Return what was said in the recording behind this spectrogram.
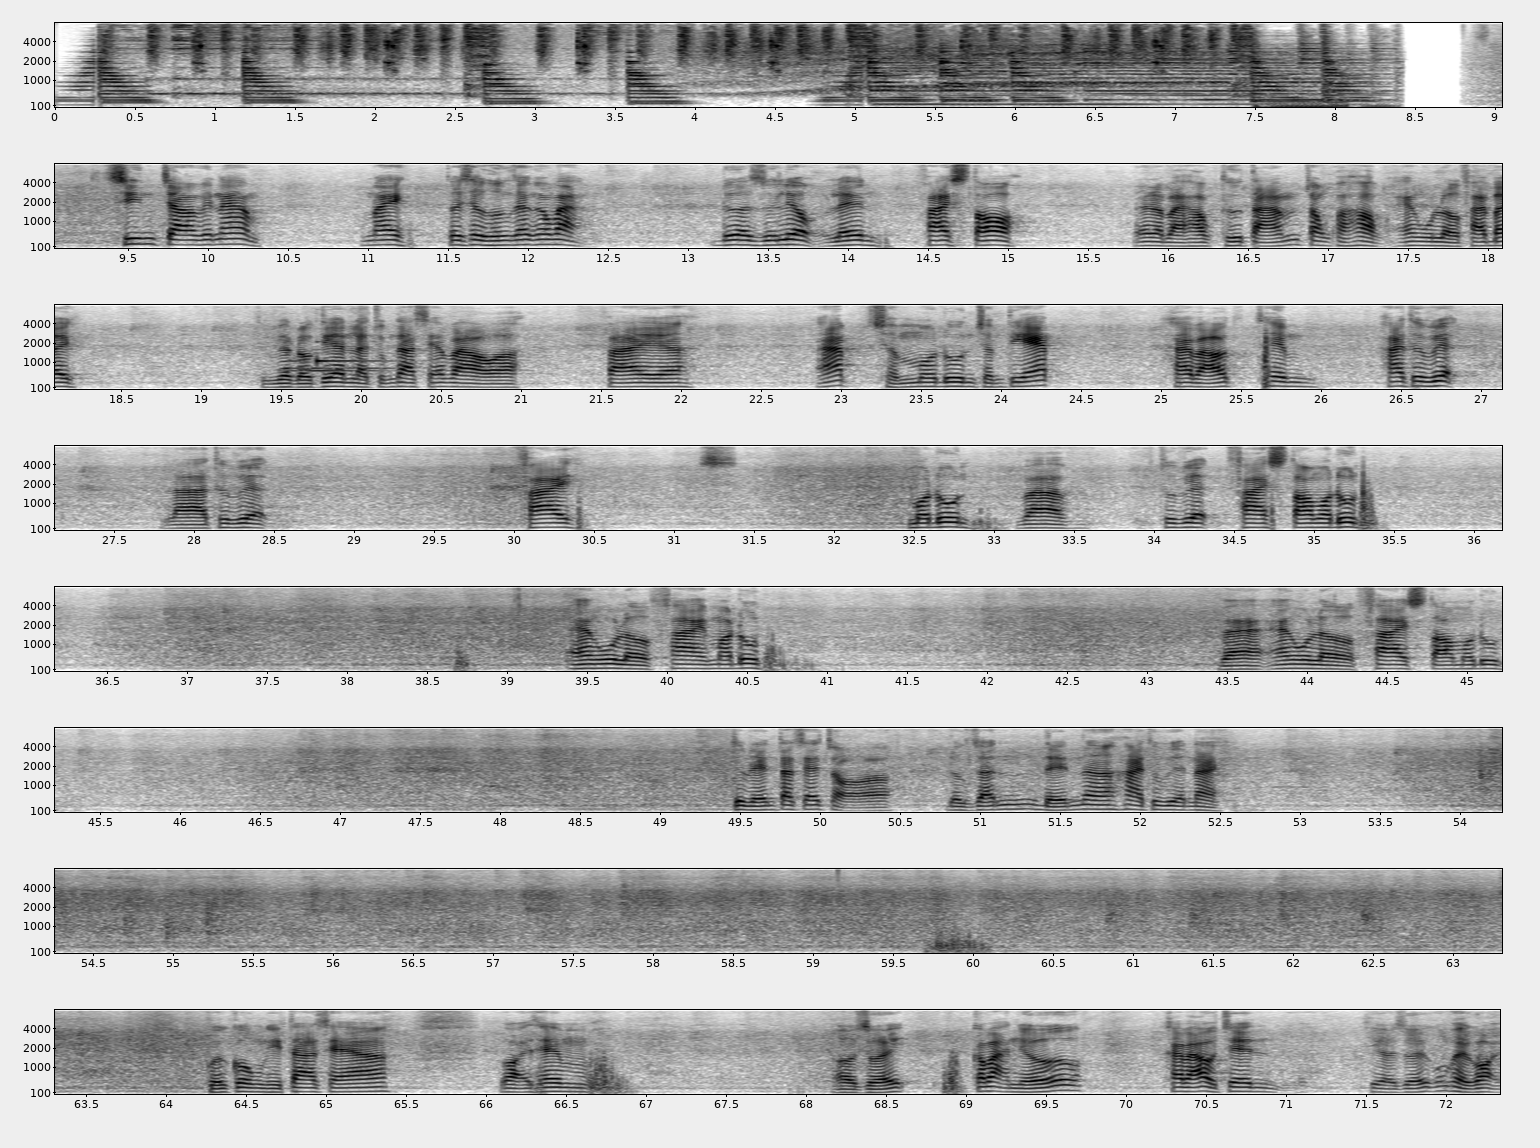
Xin chào Việt Nam. Hôm nay tôi sẽ hướng dẫn các bạn đưa dữ liệu lên file store. Đây là bài học thứ 8 trong khóa học Angular Firebase thì Việc đầu tiên là chúng ta sẽ vào ờ, file ờ, app.module.ts khai báo thêm hai thư viện là thư viện file module và thư viện file store module Angular File Module và Angular File Store Module. Tiếp đến ta sẽ chọn đường dẫn đến ờ, hai thư viện này. Cuối cùng thì ta sẽ gọi thêm ở dưới. Các bạn nhớ khai báo ở trên, thì ở dưới cũng phải gọi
